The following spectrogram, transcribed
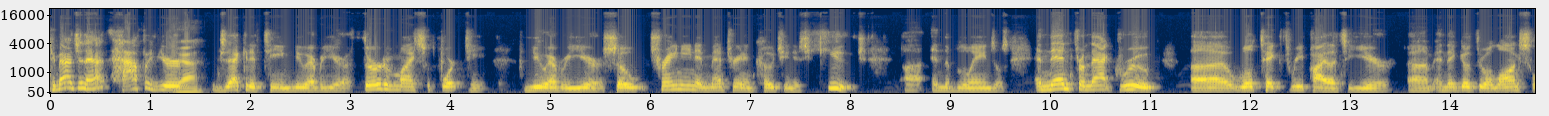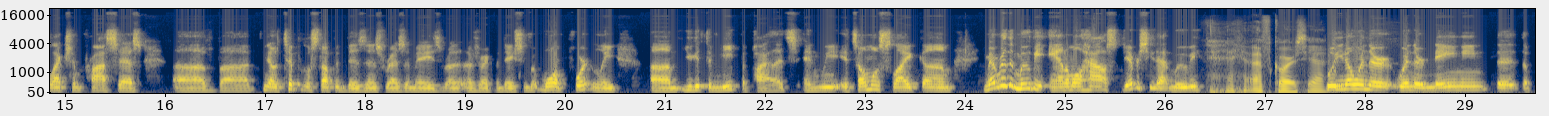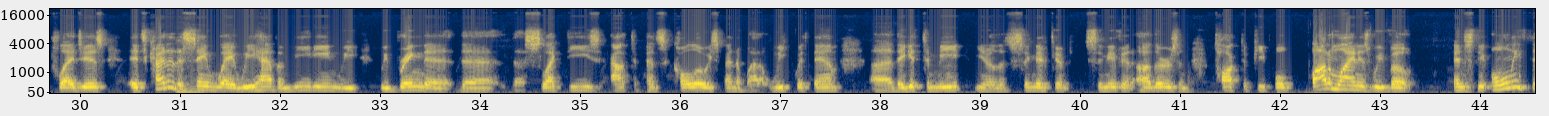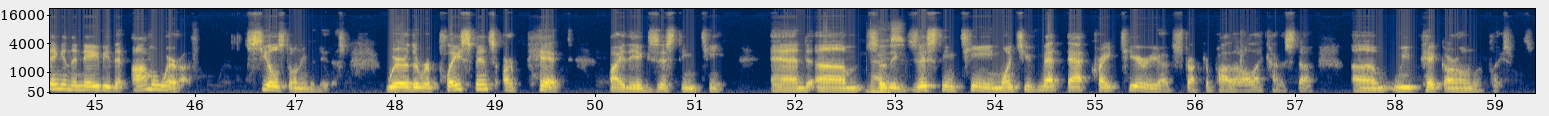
imagine that? Half of your Yeah. executive team new every year. A third of my support team new every year. So training and mentoring and coaching is huge uh, in the blue angels. And then from that group uh, we'll take three pilots a year um, and they go through a long selection process of uh, you know typical stuff in business, resumes, res- recommendation. But more importantly, um, you get to meet the pilots, and we it's almost like um, remember the movie Animal House? Do you ever see that movie? of course, yeah. Well, you know when they're when they're naming the the pledges, it's kind of the mm-hmm. same way. We have a meeting. We we bring the the the selectees out to Pensacola. We spend about a week with them. Uh, they get to meet you know the significant significant others and talk to people. Bottom line is we vote, and it's the only thing in the Navy that I'm aware of. SEALs don't even do this, where the replacements are picked by the existing team. And um, nice. so the existing team, once you've met that criteria, instructor, pilot, all that kind of stuff, um, we pick our own replacements.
